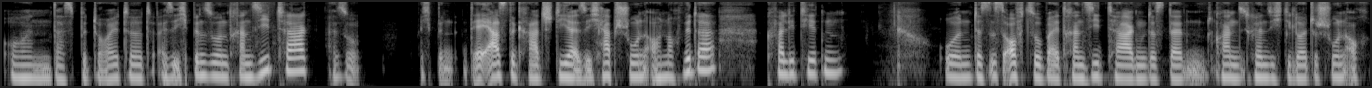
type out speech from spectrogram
Und das bedeutet, also ich bin so ein Transittag, also ich bin der erste Grad Stier, also ich habe schon auch noch Widderqualitäten. Und das ist oft so bei Transittagen, dass dann kann, können sich die Leute schon auch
